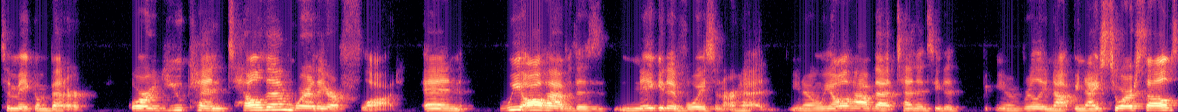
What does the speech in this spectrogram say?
to make them better, or you can tell them where they are flawed. And we all have this negative voice in our head. You know, we all have that tendency to, you know, really not be nice to ourselves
